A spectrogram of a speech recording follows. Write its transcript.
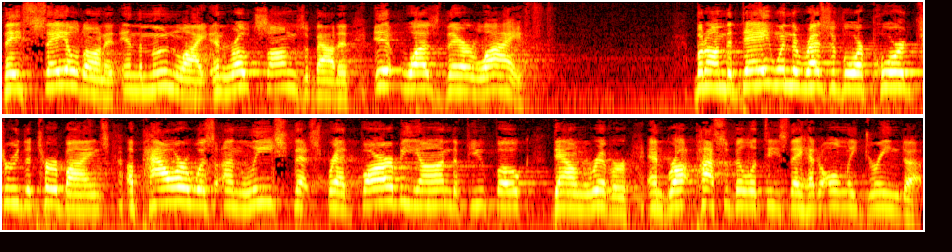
They sailed on it in the moonlight and wrote songs about it. It was their life. But on the day when the reservoir poured through the turbines, a power was unleashed that spread far beyond the few folk downriver and brought possibilities they had only dreamed of.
